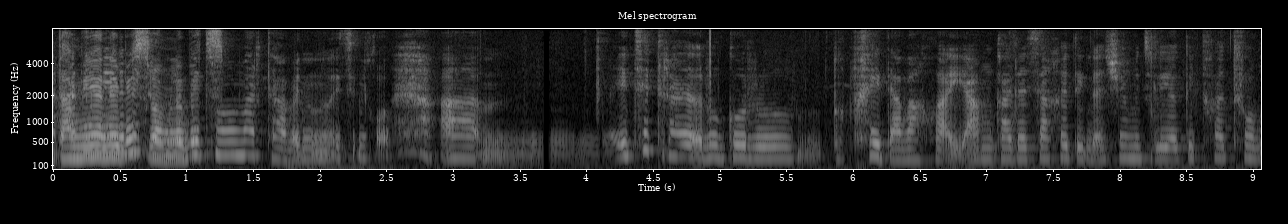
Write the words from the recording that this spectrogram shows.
ადამიანების რომლებიც მომართავენ ისინი ხო იცით რა როგორ ხედავ ახლა ამ გადასახედიდან შემიძლია გითხრათ რომ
